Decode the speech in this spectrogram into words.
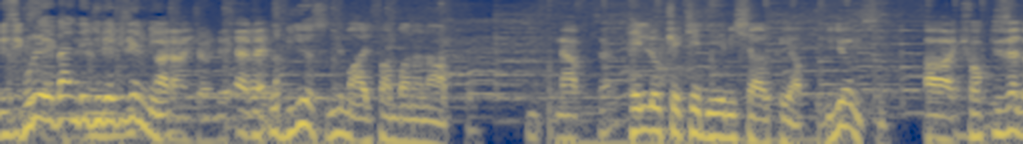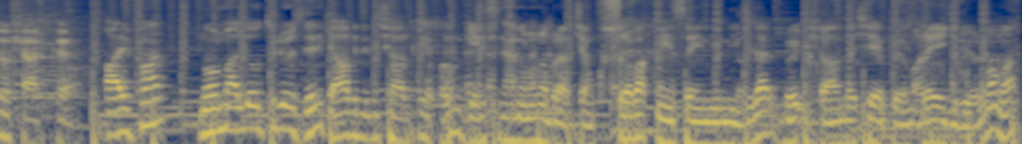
Müzik Buraya ben de sektörü, girebilir miyim? Aranjörlüğü. Evet. Biliyorsun değil mi Alfan bana ne yaptı? Ne yaptı? Hello Keke diye bir şarkı yaptı biliyor musun? Aa çok güzel o şarkı. Alfan normalde oturuyoruz dedik ki abi dedi şarkı yapalım gerisini hemen ona bırakacağım. Kusura bakmayın sayın dinleyiciler böyle şu anda şey yapıyorum araya giriyorum ama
